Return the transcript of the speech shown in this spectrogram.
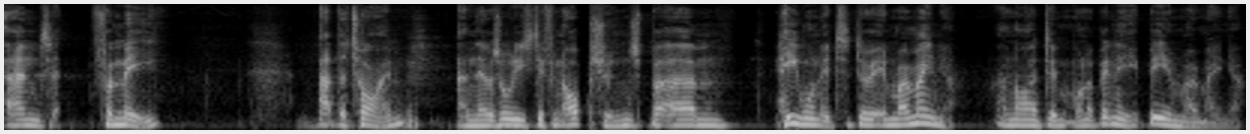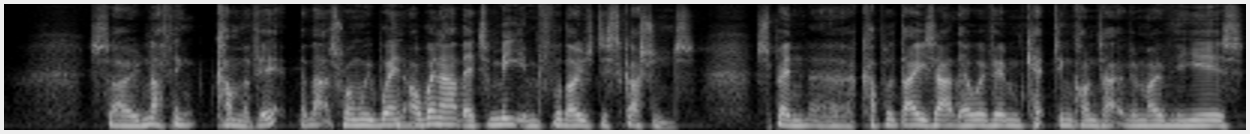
and for me, at the time, and there was all these different options, but um, he wanted to do it in Romania, and I didn't want to be, be in Romania. So nothing come of it, but that's when we went. I went out there to meet him for those discussions. Spent a couple of days out there with him, kept in contact with him over the years.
